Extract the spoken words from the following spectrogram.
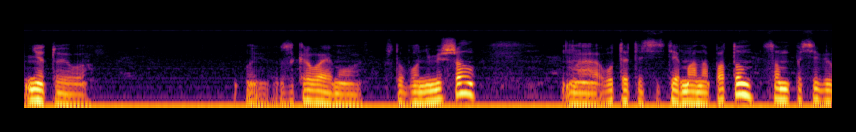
Нету его. Мы закрываем его чтобы он не мешал. А, вот эта система она потом сама по себе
